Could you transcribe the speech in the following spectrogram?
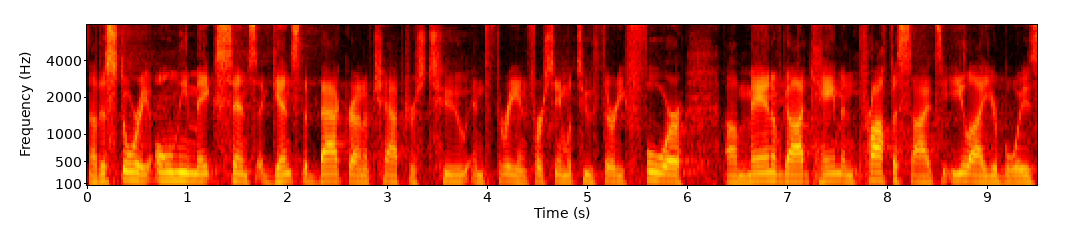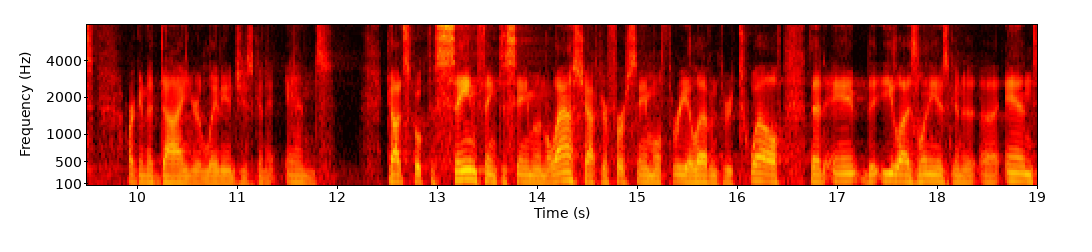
Now, this story only makes sense against the background of chapters 2 and 3. In 1 Samuel 2.34, a man of God came and prophesied to Eli, your boys are going to die and your lineage is going to end. God spoke the same thing to Samuel in the last chapter, 1 Samuel 3 11 through 12, that, Eli's lineage is going to uh, end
